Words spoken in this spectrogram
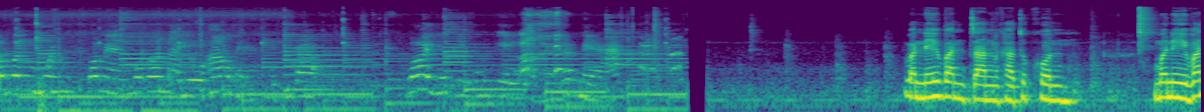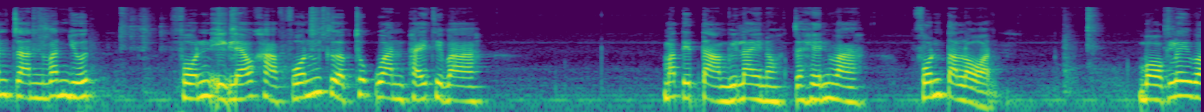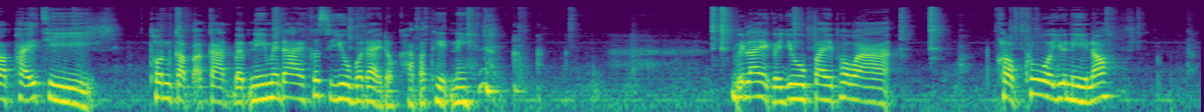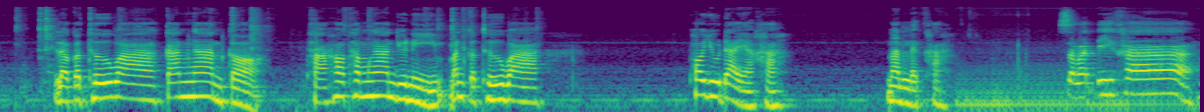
บ่เบิ่งมันบ่แม่นบ่เบิ่งอายุเฮาแหม่ก็ร้อยอยู่สิมุงเกงนั่นแหม่วันนี้วันจันทร์ค่ะทุกคนมื่อนี้วันจันทร์วันหยุด ฝนอีกแล้วค่ะ ฝนเกือบทุกวันไพทิบา มาติดตามวิไลเนาะจะเห็นว่า ฝนตลอด บอกเลยว่าไพทีทนกับอากาศแบบนี้ไม่ได้คือสิอยู่บ่ได้ดอกค่ะประเทศนี้ วิไลก็อยู่ไปเพราะว่าครอบครัวอยู่นี่เนาะแล้วก็ถือว่าการงานก็ถ้าเฮาทำงานอยู่นี่ มันก็ถือว่าพออยู่ได้อะค่ะ นั่นแหละค่ะ สวัสดีค่ะ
